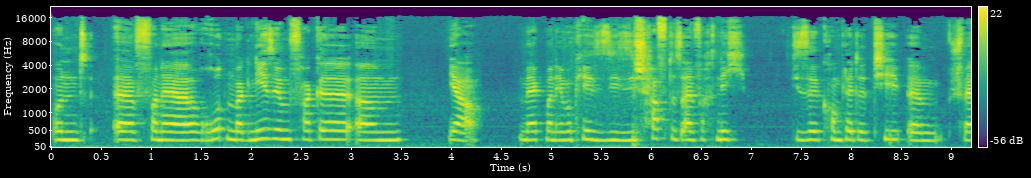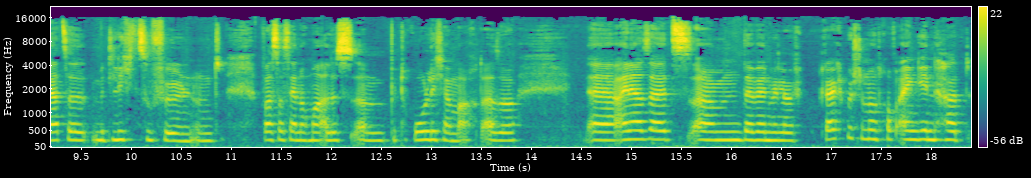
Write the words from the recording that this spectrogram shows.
Und äh, von der roten Magnesiumfackel, ähm, ja, merkt man eben, okay, sie, sie schafft es einfach nicht, diese komplette Tie ähm, Schwärze mit Licht zu füllen und was das ja nochmal alles ähm, bedrohlicher macht. Also äh, einerseits, ähm, da werden wir glaube ich gleich bestimmt noch drauf eingehen, hat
